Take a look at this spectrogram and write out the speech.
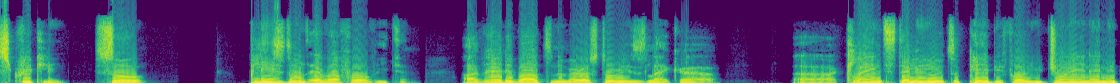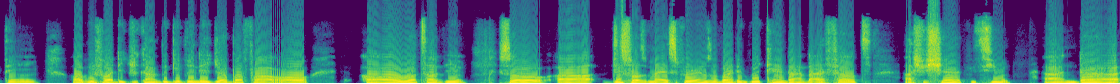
strictly. So please don't ever fall victim. I've heard about numerous stories like uh, uh, clients telling you to pay before you join anything or before that you can be given a job offer or or what have you. So uh, this was my experience over the weekend, and I felt I should share it with you. And uh,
